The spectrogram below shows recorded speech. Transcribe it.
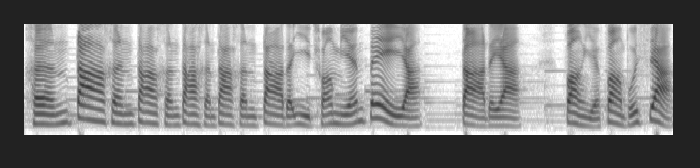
很大很大很大很大很大的一床棉被呀，大的呀，放也放不下。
